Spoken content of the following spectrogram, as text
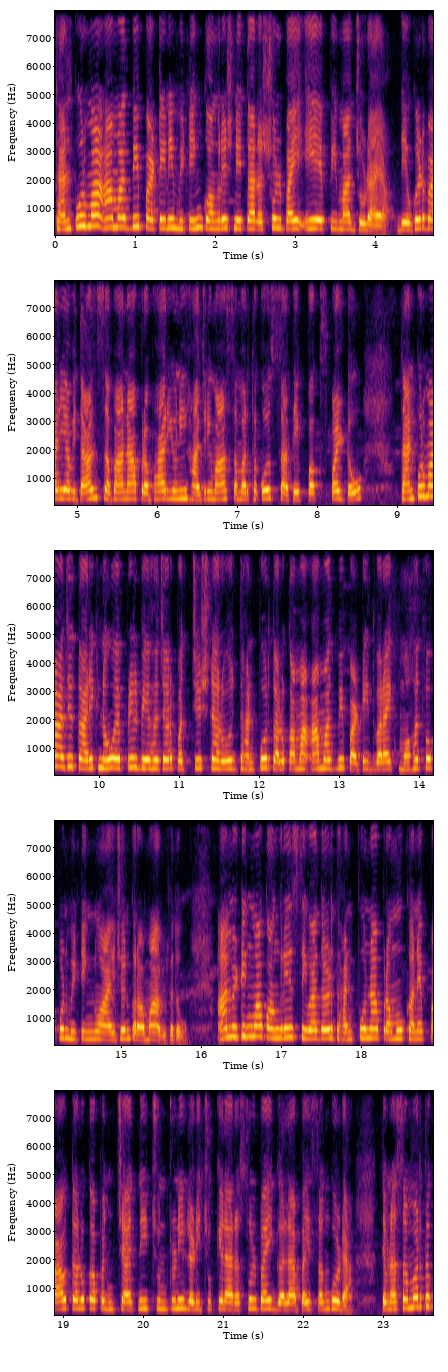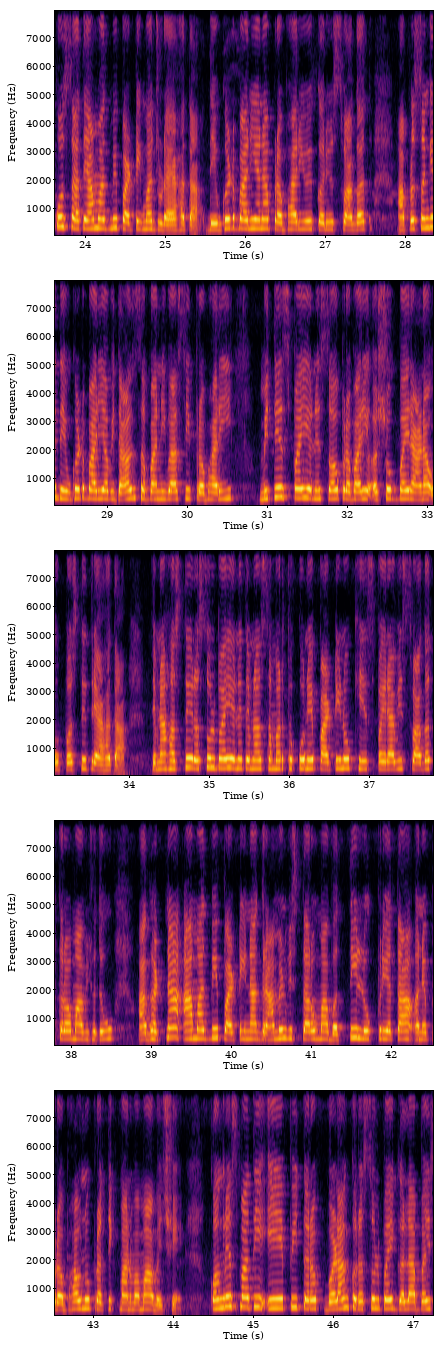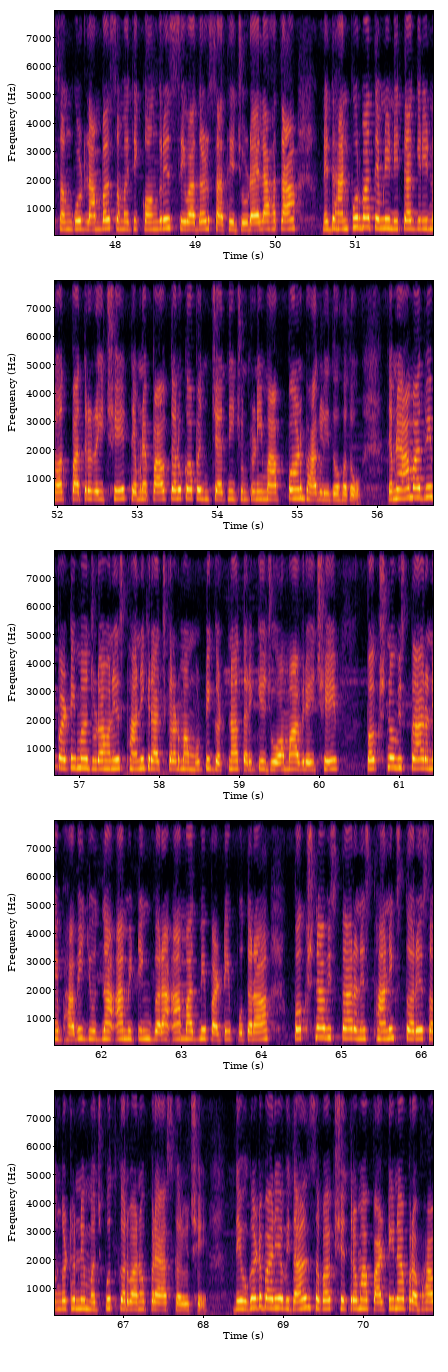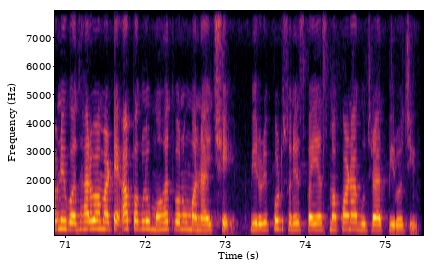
ધાનપુરમાં આમ આદમી પાર્ટીની મિટિંગ કોંગ્રેસ નેતા રસુલભાઈ એએપીમાં જોડાયા. દેવગઢ બારિયા વિધાનસભાના પ્રભારીઓની હાજરીમાં સમર્થકો સાથે પક્ષ પલટો ધાનપુરમાં આજે તારીખ નવ એપ્રિલ બે હજાર પચીસના રોજ ધાનપુર તાલુકામાં આમ આદમી પાર્ટી દ્વારા એક મહત્વપૂર્ણ મિટિંગનું આયોજન કરવામાં આવ્યું હતું. આ મિટિંગમાં કોંગ્રેસ સેવાદળ, ધાનપુરના પ્રમુખ અને પાવ તાલુકા પંચાયતની ચૂંટણી લડી ચૂકેલા રસુલભાઈ ગલાભાઈ સંગોડા તેમના સમર્થકો સાથે આમ આદમી પાર્ટીમાં જોડાયા હતા. દેવગઢ બારિયાના પ્રભારીઓએ કર્યું સ્વાગત. આ પ્રસંગે દેવગઢ બારિયા વિધાનસભા નિવાસી પ્રભારી મિતેશભાઈ અને સહપ્રભારી અશોકભાઈ રાણા ઉપસ્થિત રહ્યા હતા. તેમના હસ્તે રસુલભાઈ અને તેમના સમર્થકોને પાર્ટીનો ખેસ પહેરાવી સ્વાગત કરવામાં આવ્યું હતું. આ ઘટના આમ આદમી પાર્ટીના ગ્રામીણ વિસ્તારોમાં વધતી લોકપ્રિયતા અને પ્રભાવનું પ્રતીક માનવામાં આવે છે. કોંગ્રેસમાંથી એએપી તરફ વળાંક રસુલભાઈ ગલાભાઈ સંગોડ લાંબા સમયથી કોંગ્રેસ સેવાદળ સાથે જોડાયેલા હતા અને ધાનપુરમાં તેમની નેતાગીરી નોંધપાત્ર રહી છે. તેમણે પાવ તાલુકા પંચાયતની ચૂંટણીમાં પણ ભાગ લીધો હતો. તેમણે આમ આદમી પાર્ટીમાં જોડાવાની સ્થાનિક રાજકારણમાં મોટી ઘટના તરીકે જોવામાં આવી રહી છે. પક્ષનો વિસ્તાર અને ભાવિ યુદ્ધના આ મિટિંગ દ્વારા આમ આદમી પાર્ટી પોતાના પક્ષના વિસ્તાર અને સ્થાનિક સ્તરે સંગઠનને મજબૂત કરવાનો પ્રયાસ કર્યો છે. દેવગઢ બારિયા વિધાનસભા ક્ષેત્રમાં પાર્ટીના પ્રભાવને વધારવા માટે આ પગલું મહત્વનું મનાય છે. બ્યુરો રિપોર્ટ સુરેશભાઈ અસમકવાણા ગુજરાત બ્યુરો ચીફ.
